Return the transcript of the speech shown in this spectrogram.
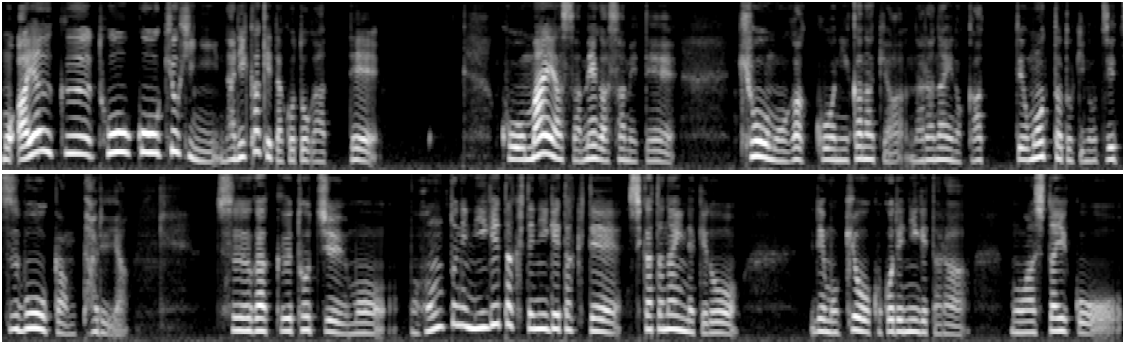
もう危うく登校拒否になりかけたことがあってこう毎朝目が覚めて今日も学校に行かなきゃならないのかっって思った時の絶望感たるや通学途中ももう本当に逃げたくて逃げたくて仕方ないんだけどでも今日ここで逃げたらもう明日以降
